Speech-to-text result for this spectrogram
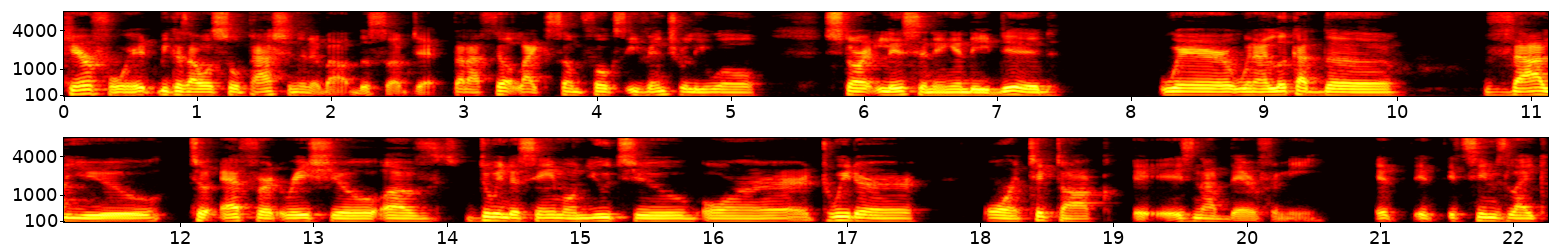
care for it because I was so passionate about the subject that I felt like some folks eventually will start listening, and they did. Where when I look at the value to effort ratio of doing the same on YouTube or Twitter or TikTok is not there for me. It, it it seems like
